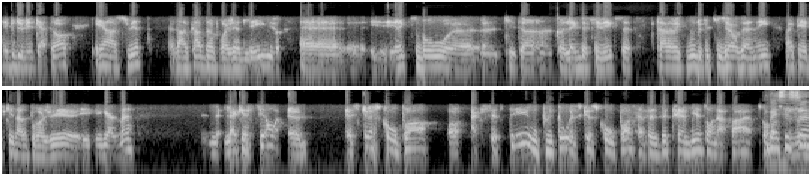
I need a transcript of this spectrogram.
début 2014. Et ensuite, dans le cadre d'un projet de livre, euh, Éric Thibault, euh, qui est un, collègue de Félix, qui travaille avec nous depuis plusieurs années, a été impliqué dans le projet euh, également. La question, est-ce que Scopa a accepté ou plutôt est-ce que Scopa, ça faisait très bien son affaire? Ben, c'est ça.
